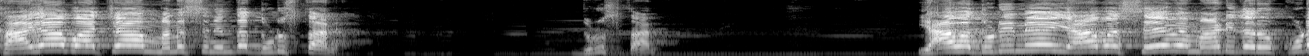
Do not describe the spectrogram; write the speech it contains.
ಕಾಯಾವಾಚ ಮನಸ್ಸಿನಿಂದ ದುಡಿಸ್ತಾನೆ. ದುಡಿಸ್ತಾನೆ. ಯಾವ ದುಡಿಮೆ, ಯಾವ ಸೇವೆ ಮಾಡಿದರೂ ಕೂಡ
